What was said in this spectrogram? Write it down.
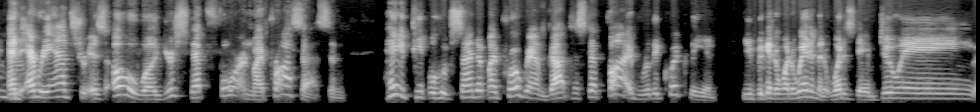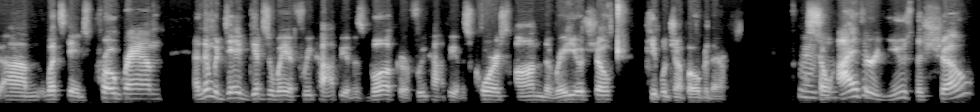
Mm-hmm. And every answer is, oh well, you're step four in my process, and hey, people who've signed up my program got to step five really quickly, and you begin to wonder, wait a minute, what is Dave doing? Um, what's Dave's program? And then when Dave gives away a free copy of his book or a free copy of his course on the radio show, people jump over there. Mm-hmm. So either use the show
